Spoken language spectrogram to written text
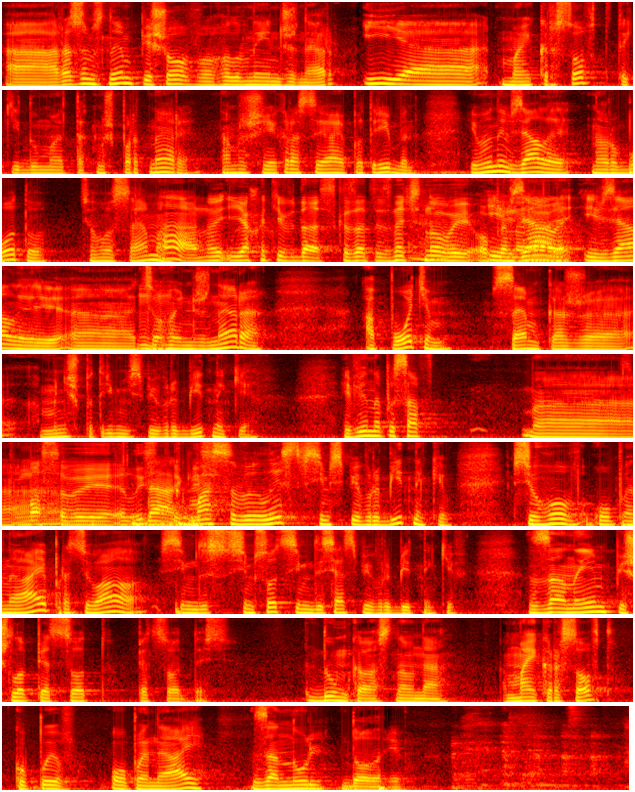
А, разом з ним пішов головний інженер, і е, Microsoft такі думають, так ми ж партнери, нам же ж якраз AI потрібен. І вони взяли на роботу цього Сема. А, ну я хотів да, сказати, значить, новий І взяли, і взяли е, цього Мгм. інженера, а потім Сем каже: мені ж потрібні співробітники. І він написав. Е, Масовий лист. Так, масовий лист всім співробітників. Всього в OpenAI працювало 70 770 співробітників. За ним пішло 500, 500 десь. Думка основна: Microsoft купив OpenAI за 0 доларів.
